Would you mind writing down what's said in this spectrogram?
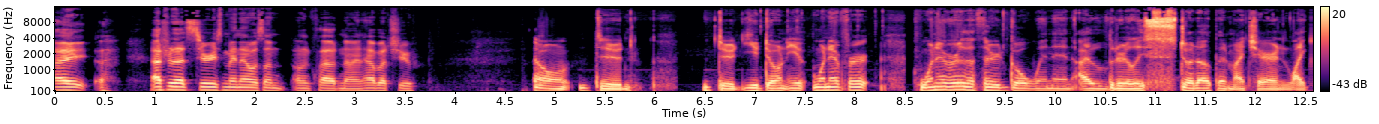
I uh, after that series, man, I was on on cloud nine. How about you? Oh, dude, dude, you don't even. Whenever, whenever the third goal went in, I literally stood up in my chair and like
